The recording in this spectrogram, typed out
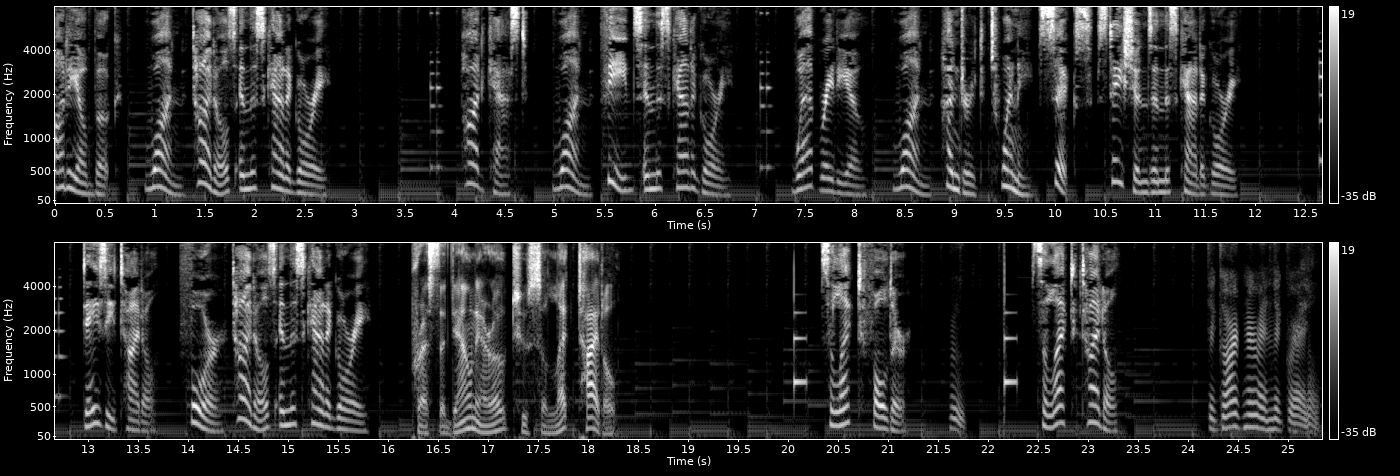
Audiobook 1. Titles in this category. Podcast 1. Feeds in this category. Web radio 126 stations in this category. Daisy title 4. Titles in this category. Press the down arrow to select title. Select folder. Hmm. Select title. The Gardener and the Grail.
